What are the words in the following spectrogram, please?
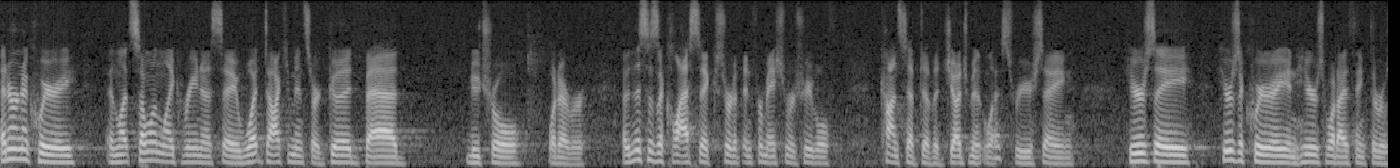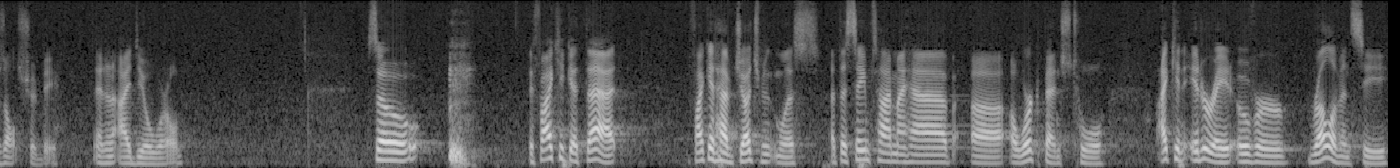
enter in a query and let someone like Rena say what documents are good, bad, neutral, whatever. And this is a classic sort of information retrieval concept of a judgment list where you're saying, here's a, here's a query and here's what I think the results should be in an ideal world. So if I could get that, if I could have judgment lists, at the same time I have a, a workbench tool, I can iterate over relevancy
